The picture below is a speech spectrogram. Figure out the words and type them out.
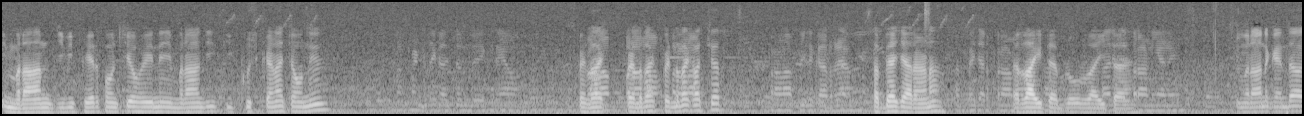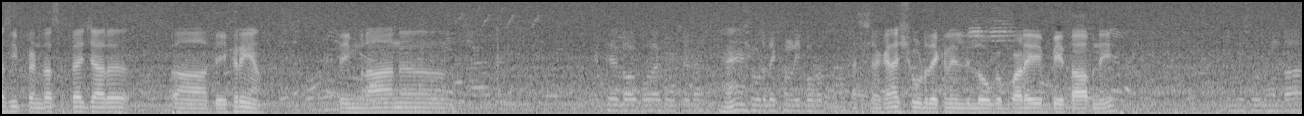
ਇਮਰਾਨ ਜੀ ਵੀ ਫੇਰ ਪਹੁੰਚੇ ਹੋਏ ਨੇ। ਇਮਰਾਨ ਜੀ ਕੀ ਕੁਝ ਕਹਿਣਾ ਚਾਹੁੰਦੇ ਹੋ? ਪਿੰਡ ਦੇ ਕਲਚਰ ਨੂੰ ਦੇਖ ਰਿਹਾ ਪਿੰਡ ਦਾ ਪਿੰਡ ਦਾ ਪਿੰਡ ਦਾ ਕਲਚਰ ਪੁਰਾਣਾ ਫੀਲ ਕਰ ਰਿਹਾ ਸੱਭਿਆਚਾਰ ਹਨਾ ਸੱਭਿਆਚਾਰ ਪੁਰਾਣਾ ਰਾਈਟ ਹੈ ਬ్రో ਰਾਈਟ ਹੈ। ਨੇ। ਇਮਰਾਨ ਕਹਿੰਦਾ ਅਸੀਂ ਪਿੰਡ ਦਾ ਸੱਭਿਆਚਾਰ ਦੇਖ ਰਹੇ ਹਾਂ। ਤੇ ਇਮਰਾਨ ਇੱਥੇ ਲੋਕ ਬਹੁਤ ਐਕਸਾਈਟਡ ਹੈਂ? ਹੈ? ਸ਼ੂਟ ਦੇਖਣ ਲਈ ਬਹੁਤ ਅੱਛਾ ਕਹਿੰਦਾ ਸ਼ੂਟ ਦੇਖਣ ਲਈ ਲੋਕ ਬੜੇ ਬੇਤਾਬ ਨੇ। ਕਿੰਨੀ ਸ਼ੂਟ ਹੁੰਦਾ?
